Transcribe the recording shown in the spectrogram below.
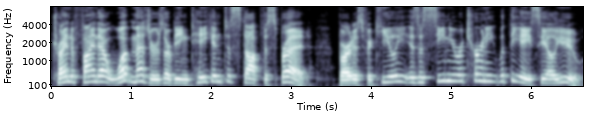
trying to find out what measures are being taken to stop the spread. Bardis Vakili is a senior attorney with the ACLU.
